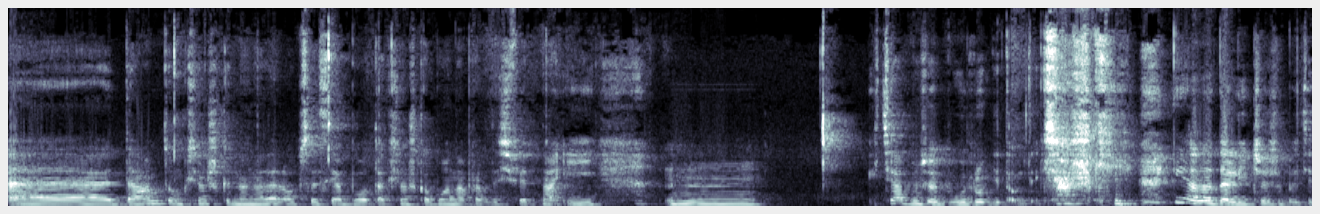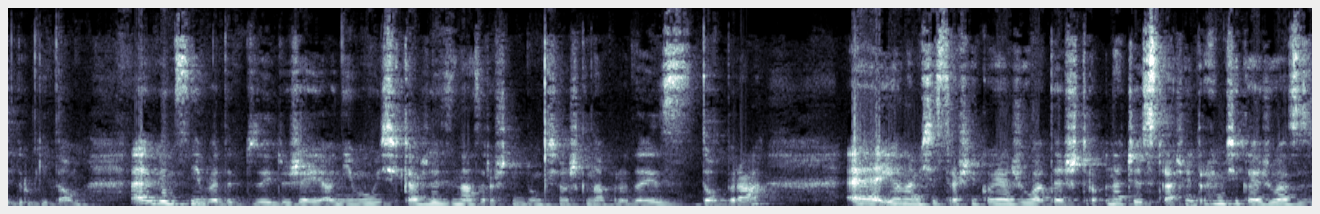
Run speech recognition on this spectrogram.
E, dałam tą książkę na nadal obsesja, bo ta książka była naprawdę świetna i mm, chciałabym, żeby był drugi tom tej książki. I ja nadal liczę, że będzie drugi tom, e, więc nie będę tutaj dłużej o niej mówić. Każdy z nas zresztą tą książkę naprawdę jest dobra. E, I ona mi się strasznie kojarzyła też, tro- znaczy strasznie, trochę mi się kojarzyła z,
